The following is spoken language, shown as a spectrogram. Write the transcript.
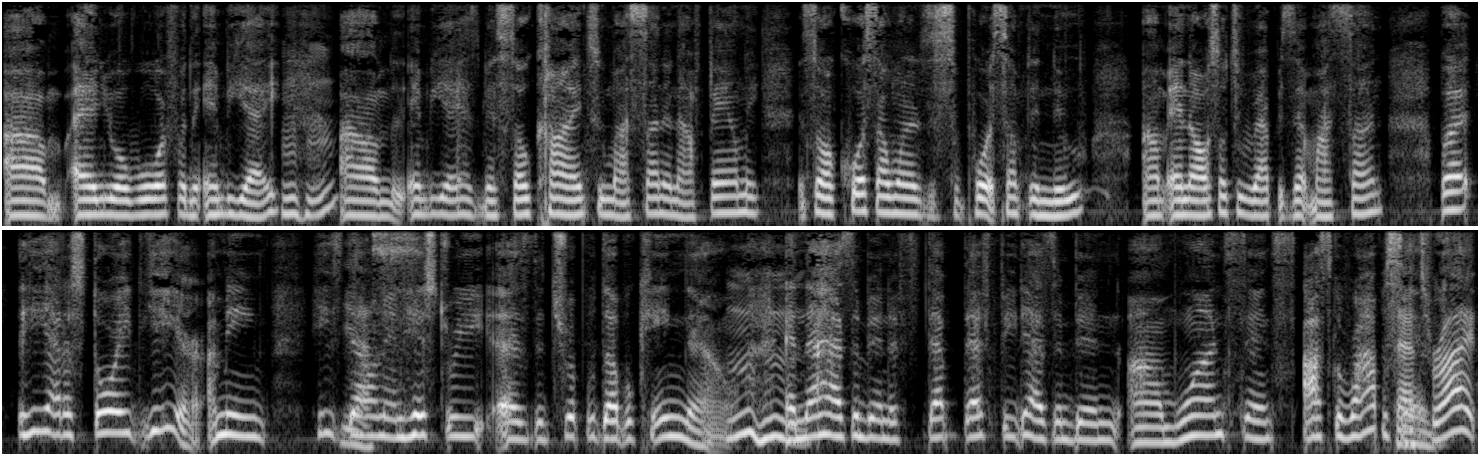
um, annual award for the NBA. Mm-hmm. Um, the NBA has been so kind to my son and our family, and so of course I wanted to support something new. Um, and also to represent my son, but he had a storied year. I mean, he's down in history as the triple double king now, and that hasn't been a, that that feat hasn't been um, won since Oscar Robertson. That's right.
